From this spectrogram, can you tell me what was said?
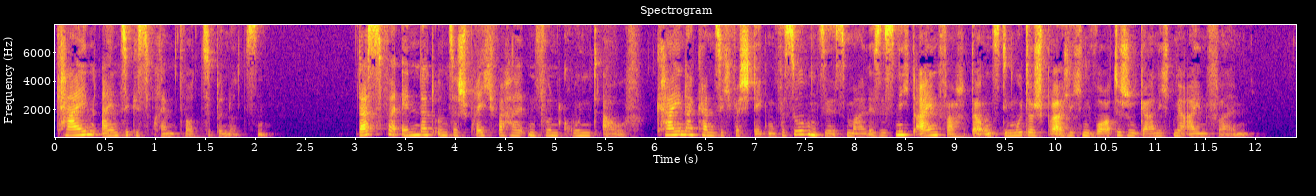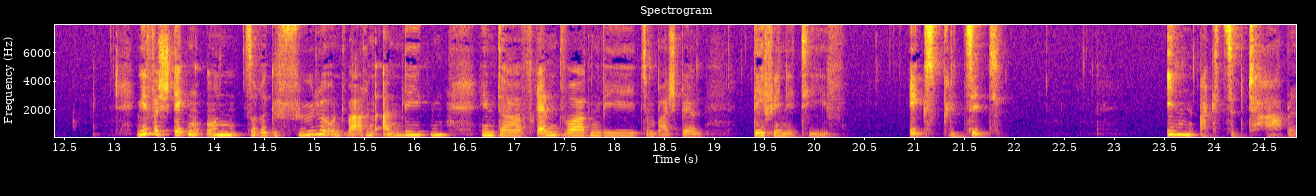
kein einziges Fremdwort zu benutzen. Das verändert unser Sprechverhalten von Grund auf. Keiner kann sich verstecken. Versuchen Sie es mal. Es ist nicht einfach, da uns die muttersprachlichen Worte schon gar nicht mehr einfallen. Wir verstecken unsere Gefühle und wahren Anliegen hinter Fremdworten wie zum Beispiel definitiv, explizit, inakzeptabel,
